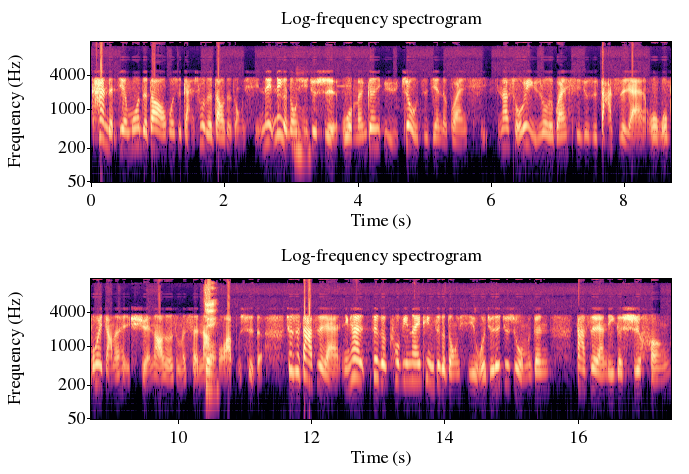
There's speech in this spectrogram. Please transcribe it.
看得见、摸得到或是感受得到的东西。那那个东西就是我们跟宇宙之间的关系。那所谓宇宙的关系就是大自然。我我不会讲得很玄啊，说什么神啊佛啊，不是的，就是大自然。你看这个 COVID-19 这个东西，我觉得就是我们跟。大自然的一个失衡，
